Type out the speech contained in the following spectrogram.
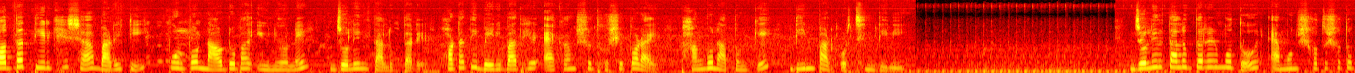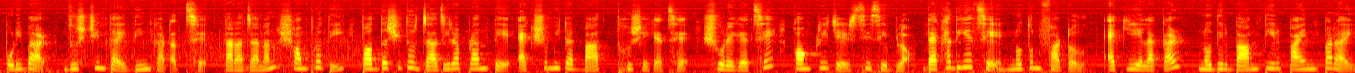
পদ্মার তীর ঘেঁষা বাড়িটি পূর্ব নাওডোবা ইউনিয়নের জলিল তালুকদারের। হঠাৎই বেড়িবাঁধের একাংশ ধসে পড়ায় ভাঙ্গন আতঙ্কে দিন পার করছেন তিনি। জলিল তালুকদারের মতো এমন শত শত পরিবার দুশ্চিন্তায় দিন কাটাচ্ছে। তারা জানান, সম্প্রতি পদ্মা সেতুর জাজিরা প্রান্তে একশো মিটার বাঁধ ধসে গেছে। সরে গেছে কংক্রিটের সিসি ব্লক। দেখা দিয়েছে নতুন ফাটল। একই এলাকার নদীর বাম তীর পাইনপাড়ায়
